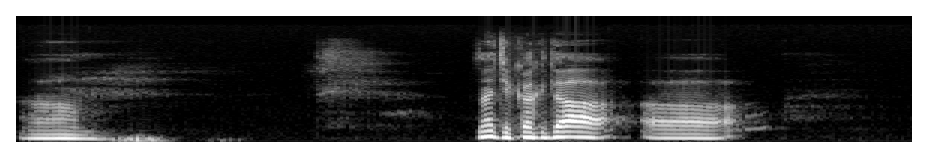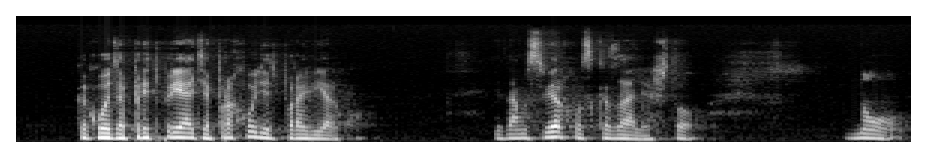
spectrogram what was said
Знаете, когда а, какое-то предприятие проходит проверку, и там сверху сказали, что ну,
